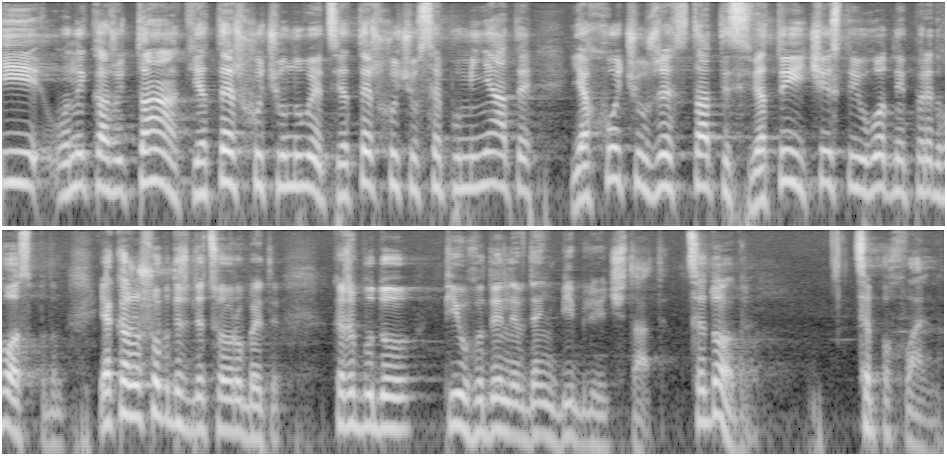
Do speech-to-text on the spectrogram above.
І вони кажуть, так, я теж хочу оновитися, я теж хочу все поміняти, я хочу вже стати святий, чистий, угодний перед Господом. Я кажу, що будеш для цього робити? Каже, буду півгодини в день Біблію читати. Це добре, це похвально.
